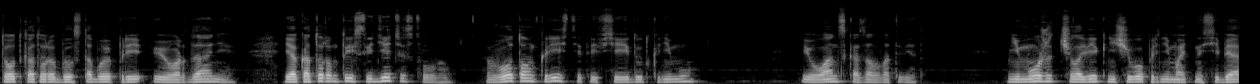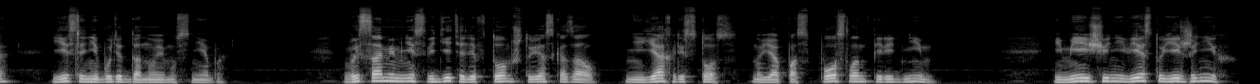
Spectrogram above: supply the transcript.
тот, который был с тобой при Иордане, и о котором ты свидетельствовал, вот он крестит, и все идут к нему. Иоанн сказал в ответ, «Не может человек ничего принимать на себя, если не будет дано ему с неба. Вы сами мне свидетели в том, что я сказал, не я Христос, но я послан перед Ним. Имеющий невесту есть жених,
